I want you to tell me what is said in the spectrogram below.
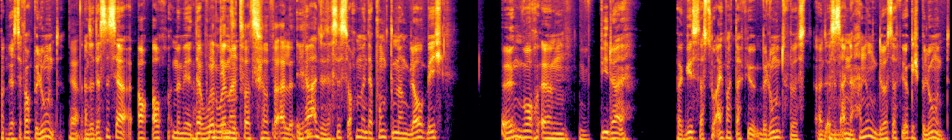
Und wirst einfach belohnt. Ja. Also das ist ja auch, auch immer wieder der ja, Punkt, Win-Win-Situation für alle. Ja, also das ist auch immer der Punkt, den man, glaube ich, irgendwo ähm, wieder vergisst, dass du einfach dafür belohnt wirst. Also es mhm. ist eine Handlung, du wirst dafür wirklich belohnt.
